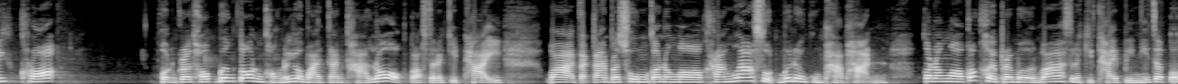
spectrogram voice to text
วิเคราะห์ ลกระทบเบื้องต้นของนโยบายการค้าโลกต่อเศรษฐกิจไทย ว่าจากการประชุมกรงงครั้งล่าสุดเมื่อเดือนกุมภาพันธ์กรงงก็เคยประเมินว่าเศรษฐกิจไทยปีนี้จะโต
